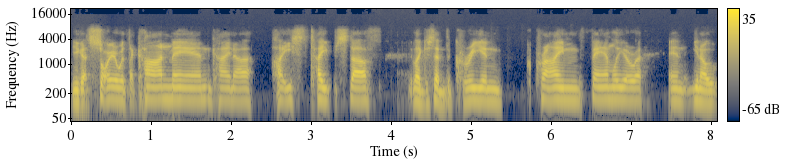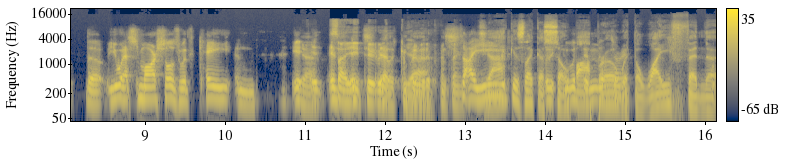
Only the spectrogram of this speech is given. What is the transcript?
You got Sawyer with the con man kind of heist type stuff, like you said, the Korean crime family, or and you know the U.S. Marshals with Kate and it, yeah. it, it, Sayid too is a completely yeah. different thing. Sayid Jack is like a soap with opera the with the wife and the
